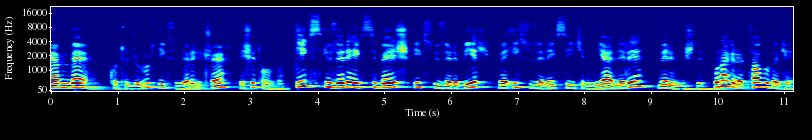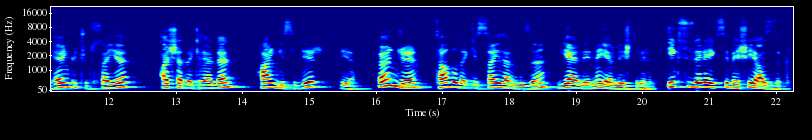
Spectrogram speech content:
Pembe kutucuğumuz x üzeri 3'e eşit oldu. x üzeri eksi 5, x üzeri 1 ve x üzeri eksi 2'nin yerleri verilmiştir. Buna göre tablodaki en küçük sayı aşağıdakilerden hangisidir diyor. Önce tablodaki sayılarımızı yerlerine yerleştirelim. x üzeri eksi 5'i yazdık.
